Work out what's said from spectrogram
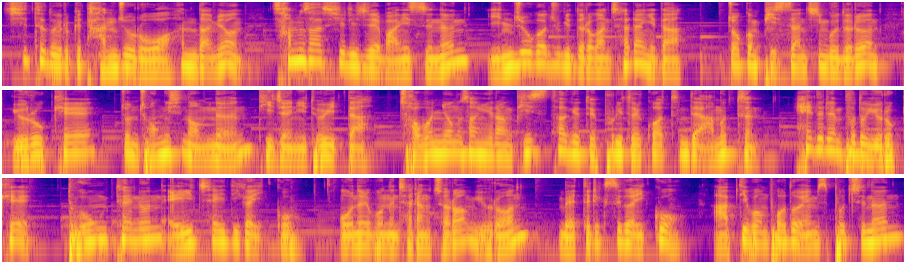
시트도 이렇게 단조로워 한다면 3, 4 시리즈에 많이 쓰는 인조 가죽이 들어간 차량이다. 조금 비싼 친구들은 이렇게 좀 정신없는 디자인이 되어 있다. 저번 영상이랑 비슷하게 되풀이 될 것 같은데 아무튼 헤드램프도 이렇게 동태눈 HID가 있고 오늘 보는 차량처럼 이런 매트릭스가 있고 앞뒤 범퍼도 M 스포츠는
